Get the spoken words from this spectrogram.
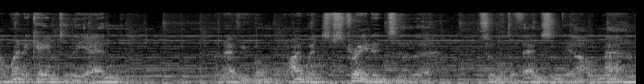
And when it came to the end, and everyone, I went straight into the civil defence and the armed man,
